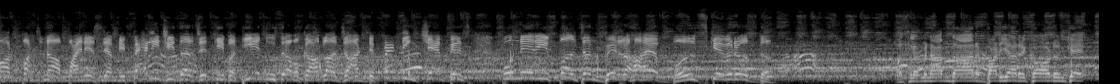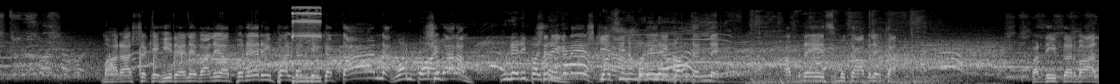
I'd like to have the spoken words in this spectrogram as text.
और पटना पायरेट्स ने अपनी पहली जीत दर्ज की, बट ये दूसरा मुकाबला जहाँ डिफेंडिंग चैंपियंस पुनेरी पलटन भिड़ रहा है बुल्स के विरुद्ध। असलम इनामदार बढ़िया रिकॉर्ड उनके महाराष्ट्र के ही रहने वाले और पुनेरी पलटन के कप्तान शुभारंभ। श्री गणेश की नंबर पुनेरी 11 पलटन ने अपने इस मुकाबले का। प्रदीप नरवाल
